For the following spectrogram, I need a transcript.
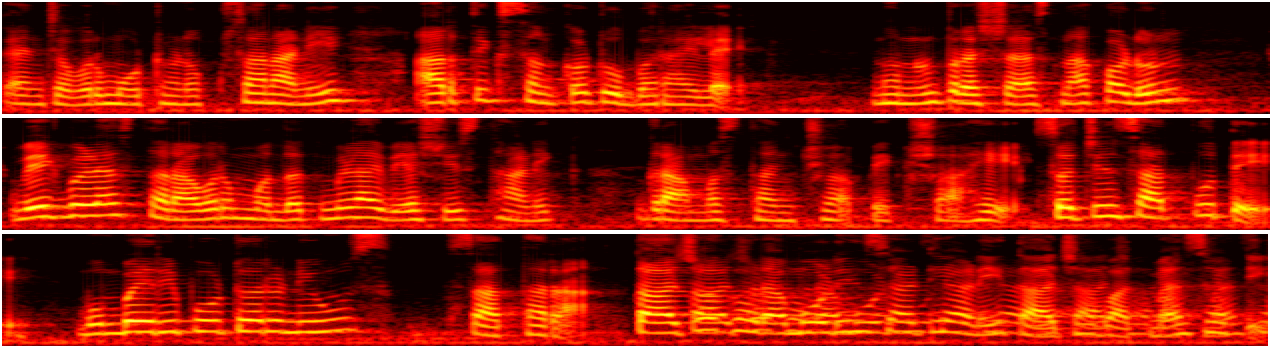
त्यांच्यावर मोठं नुकसान आणि आर्थिक संकट उभं राहिलंय. म्हणून प्रशासनाकडून वेगवेगळ्या स्तरावर मदत मिळावी अशी स्थानिक ग्रामस्थांची अपेक्षा आहे. Sachin Satpute Mumbai reporter news Satara. ताज्या घडामोडींसाठी आणि ताज्या बातम्यांसाठी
